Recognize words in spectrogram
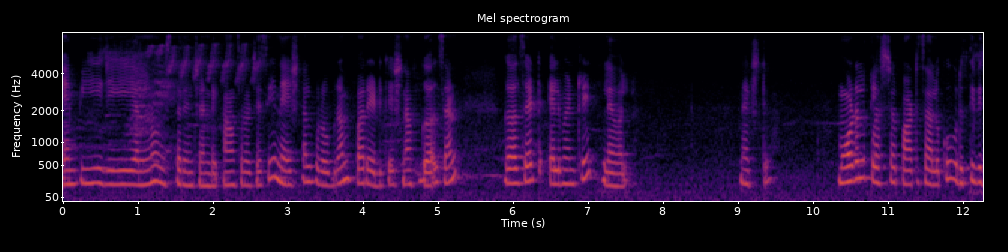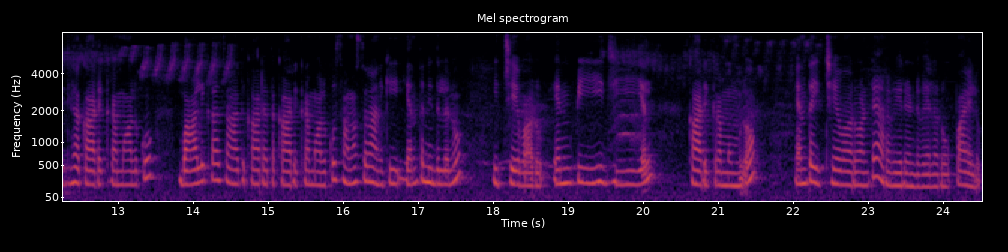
ఎన్పిఈజిఈఎల్ను విస్తరించండి. ఆన్సర్ వచ్చేసి national programme for education of girls and girls at elementary level. Next model cluster పాఠశాలకు వృత్తి విద్యా కార్యక్రమాలకు బాలికా సాధికారత కార్యక్రమాలకు సంవత్సరానికి ఎంత నిధులను ఇచ్చేవారు? ఎన్పిఈజిఈఎల్ కార్యక్రమంలో ఎంత ఇచ్చేవారు అంటే అరవై రెండు వేల రూపాయలు.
